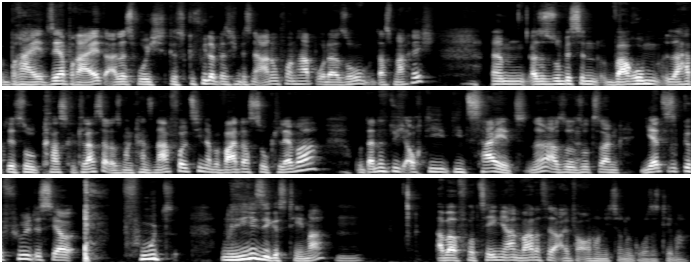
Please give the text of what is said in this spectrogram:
breit. sehr breit, alles, wo ich das Gefühl habe, dass ich ein bisschen Ahnung von habe oder so, das mache ich. Ähm, also so ein bisschen, warum habt ihr es so krass geklustert? Also man kann es nachvollziehen, aber war das so clever? Und dann natürlich auch die, die Zeit, ne? Also ja. sozusagen, jetzt gefühlt ist ja Food ein riesiges Thema. Mhm. Aber vor zehn Jahren war das ja einfach auch noch nicht so ein großes Thema.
